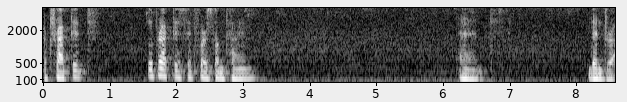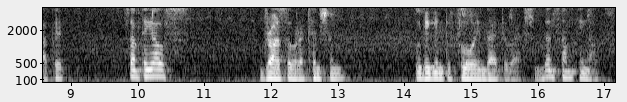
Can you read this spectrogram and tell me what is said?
attracted. We practice it for some time. And then drop it. Something else draws our attention, we begin to flow in that direction. Then something else.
